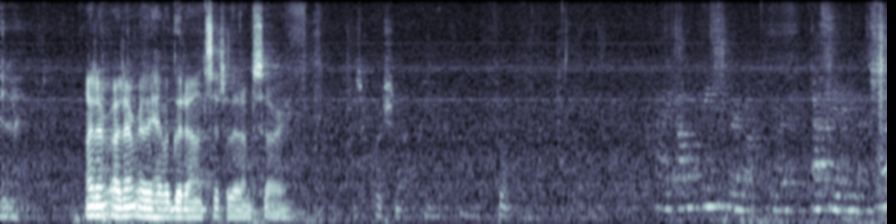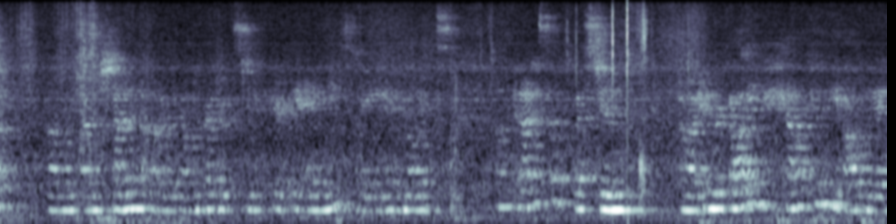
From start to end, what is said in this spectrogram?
you know, I don't, I don't really have a good answer to that. I'm sorry. There's a question up here from the film. Hi, um, thank you very much for accommodating that. Um I'm Shannon, I'm an undergraduate student here at the AE, studying economics. Um and I just have a question uh, in regarding how can the RBA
